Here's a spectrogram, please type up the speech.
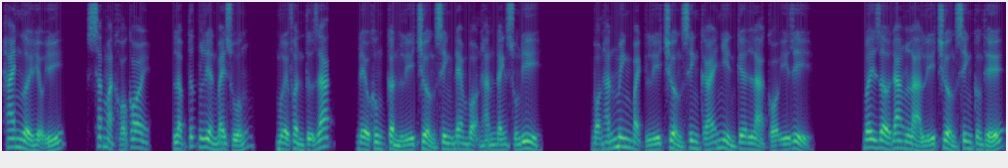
Hai người hiểu ý, sắc mặt khó coi, lập tức liền bay xuống, mười phần tự giác, đều không cần lý trường sinh đem bọn hắn đánh xuống đi. Bọn hắn minh bạch lý trường sinh cái nhìn kia là có ý gì. Bây giờ đang là lý trường sinh cường thế,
